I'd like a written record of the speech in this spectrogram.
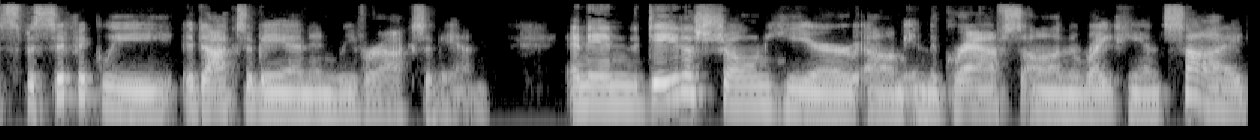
specifically edoxaban and rivaroxaban. And in the data shown here um, in the graphs on the right hand side,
